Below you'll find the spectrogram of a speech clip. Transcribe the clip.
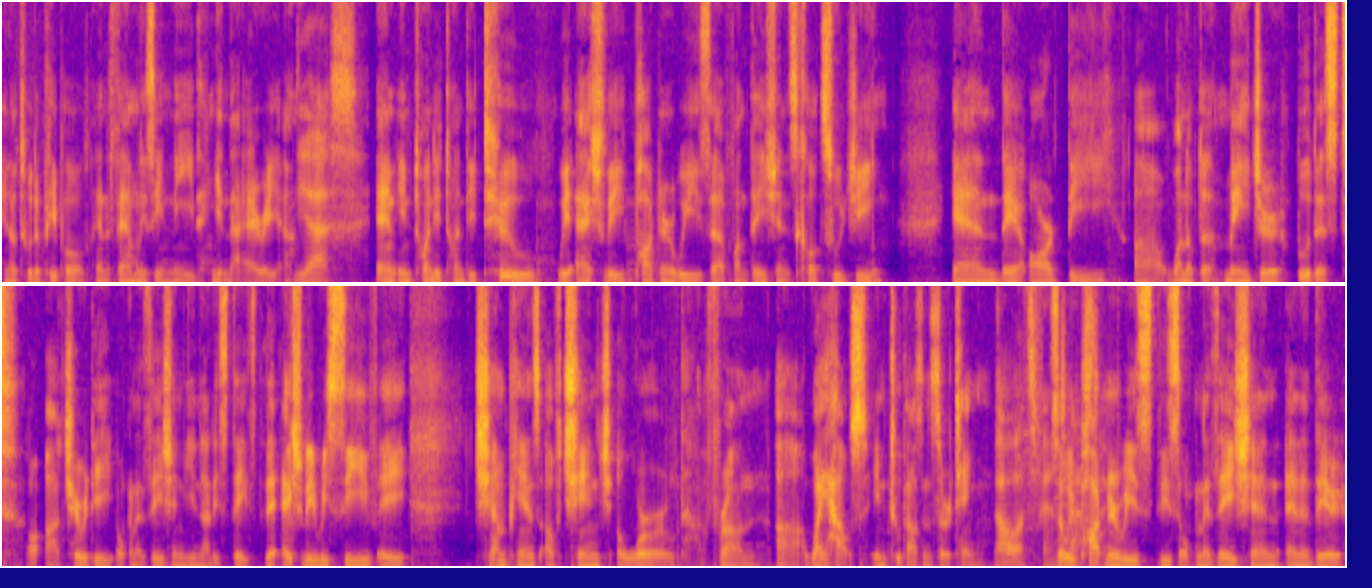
you know, to the people and families in need in that area. Yes. And in 2022, we actually partner with a foundation it's called Tzu Chi, and they are the uh, one of the major Buddhist uh, charity organization in the United States. They actually receive a Champions of Change award from uh, White House in 2013. Oh, that's fantastic. So we partner with this organization, and they're,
